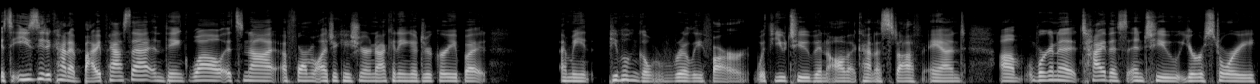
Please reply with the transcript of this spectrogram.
it's easy to kind of bypass that and think, well, it's not a formal education, you're not getting a degree, but I mean, people can go really far with YouTube and all that kind of stuff. And um, we're going to tie this into your story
